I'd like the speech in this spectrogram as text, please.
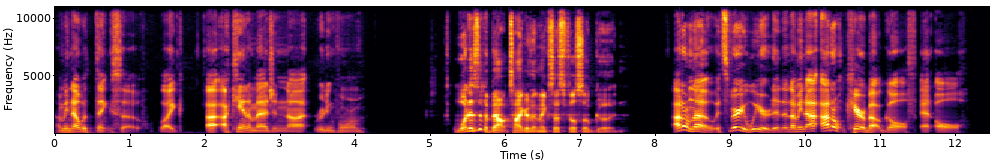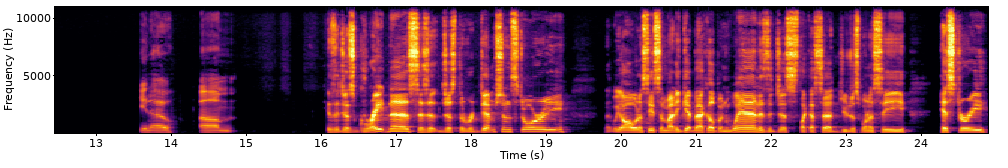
I mean, I would think so. Like, I, I can't imagine not rooting for him. What is it about Tiger that makes us feel so good? I don't know. It's very weird. And, and I mean, I, I don't care about golf at all. You know? Um, Is it just greatness? Is it just the redemption story that we all want to see somebody get back up and win? Is it just like I said, you just want to see history?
